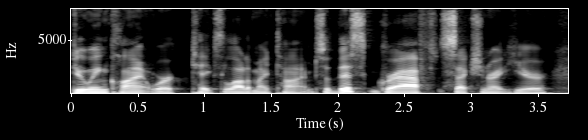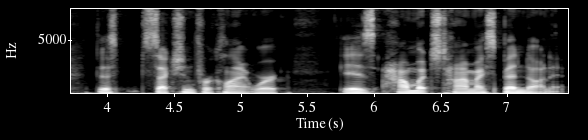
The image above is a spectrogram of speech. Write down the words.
doing client work takes a lot of my time. So, this graph section right here, this section for client work, is how much time I spend on it.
